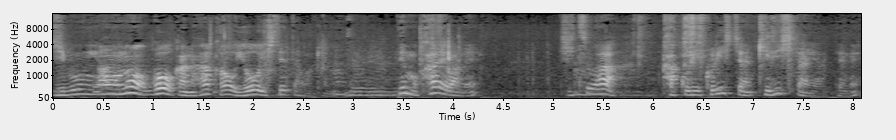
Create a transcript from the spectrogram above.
自分用の豪華な墓を用意してたわけなん。です、でも彼はね実は隠れクリスチャンキリシタンやってね、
